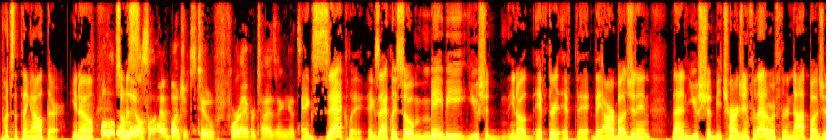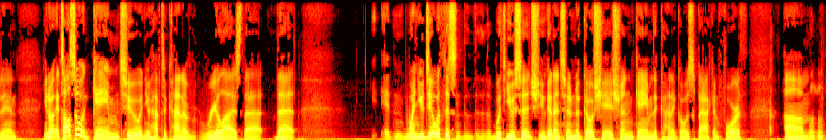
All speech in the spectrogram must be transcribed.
puts the thing out there. You know, Well, So well to they also have budgets too for advertising. It's Exactly, exactly. So maybe you should, you know, if they're if they, they are budgeting, then you should be charging for that. Or if they're not budgeting, you know, it's also a game too, and you have to kind of realize that that it, when you deal with this with usage, you get into a negotiation game that kind of goes back and forth. Um,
